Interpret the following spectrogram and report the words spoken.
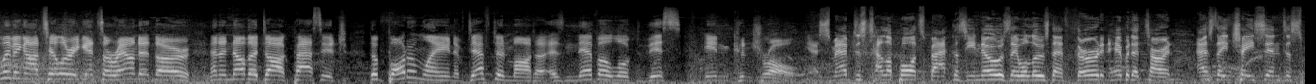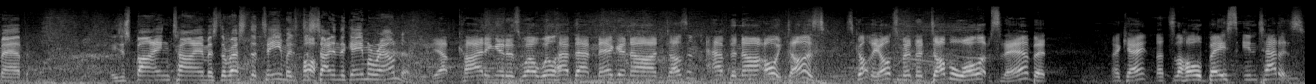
Living Artillery gets around it though, and another Dark Passage. The bottom lane of Deft and Mata has never looked this in control. Yeah, Smeb just teleports back because he knows they will lose their third inhibitor turret as they chase into Smeb. He's just buying time as the rest of the team is oh. deciding oh. the game around him. Yep, kiting it as well. Will have that Mega Nard. Doesn't have the Nard. Oh, he does. He's got the ultimate, the double wallops there, but okay, that's the whole base in tatters.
